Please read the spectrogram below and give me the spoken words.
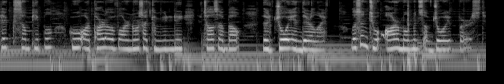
Picked some people who are part of our Northside community to tell us about the joy in their life. Listen to our moments of joy first.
